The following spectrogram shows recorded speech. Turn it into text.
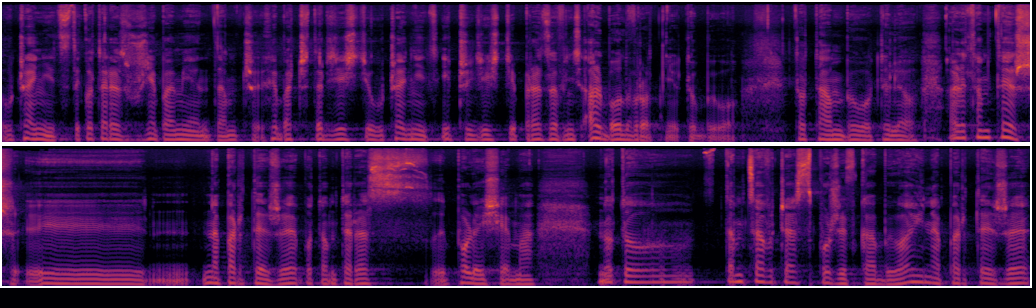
uczennic, tylko teraz już nie pamiętam, czy chyba 40 uczennic i 30 pracownic, albo odwrotnie to było. To tam było tyle. Ale tam też yy, na parterze, bo tam teraz pole się ma, no to tam cały czas spożywka była i na parterze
